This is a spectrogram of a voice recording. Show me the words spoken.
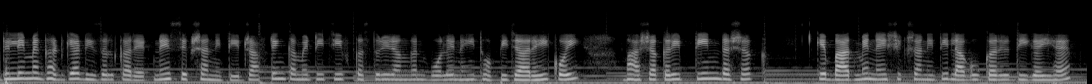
दिल्ली में घट गया डीजल का रेट, नई शिक्षा नीति। ड्राफ्टिंग कमेटी चीफ कस्तूरी रंगन बोले, नहीं थोपी जा रही कोई भाषा करीब तीन दशक के बाद में नई शिक्षा नीति लागू कर दी गई है।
